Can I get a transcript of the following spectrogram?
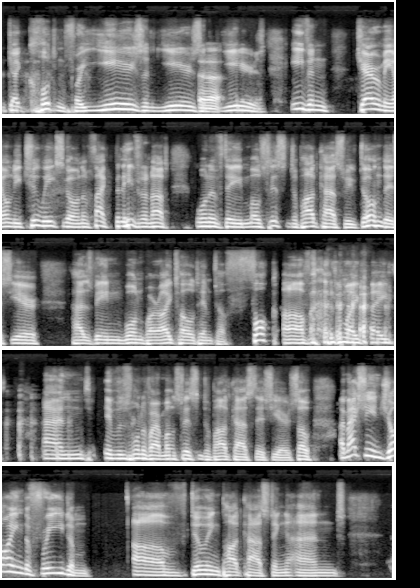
I couldn't for years and years and Uh. years. Even Jeremy, only two weeks ago, and in fact, believe it or not, one of the most listened to podcasts we've done this year has been one where I told him to fuck off out of my face. And it was one of our most listened to podcasts this year. So I'm actually enjoying the freedom of doing podcasting. And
